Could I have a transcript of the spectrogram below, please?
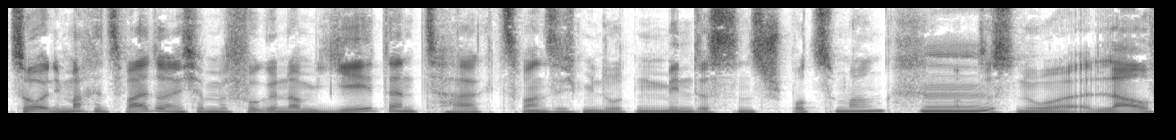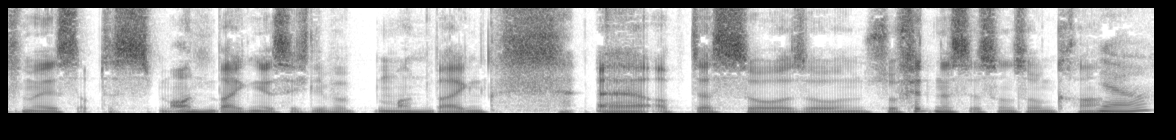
So, und ich mache jetzt weiter und ich habe mir vorgenommen, jeden Tag 20 Minuten mindestens Sport zu machen. Mhm. Ob das nur Laufen ist, ob das Mountainbiken ist, ich liebe Mountainbiken, äh, ob das so, so, so Fitness ist und so ein Kram. Ja.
